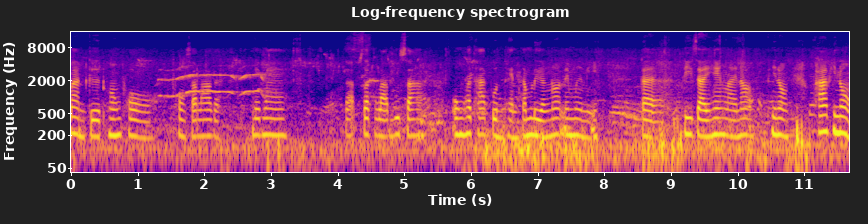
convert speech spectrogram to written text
บ้านเกิดของพอพอสารากันได้มากราบสักการะบูชาองค์พระธาตุปุ่นแทนกำเลืองเนาะในมือนี้ก็ดีใจแห้งลายเนาะพี่น้องพาพี่น้อง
